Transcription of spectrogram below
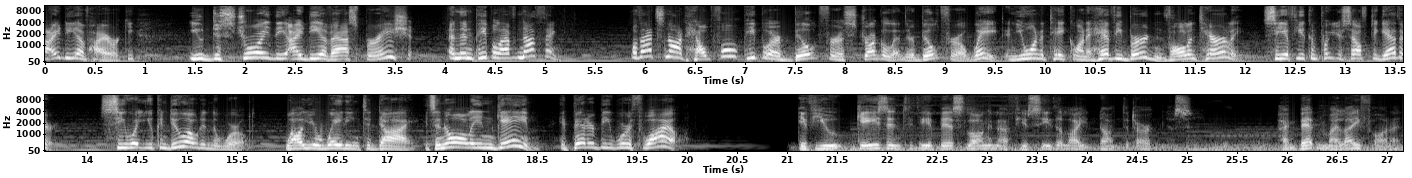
idea of hierarchy, you destroy the idea of aspiration. And then people have nothing. Well, that's not helpful. People are built for a struggle and they're built for a weight, and you want to take on a heavy burden voluntarily. See if you can put yourself together. See what you can do out in the world while you're waiting to die. It's an all in game. It better be worthwhile. If you gaze into the abyss long enough, you see the light, not the darkness. I'm betting my life on it.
